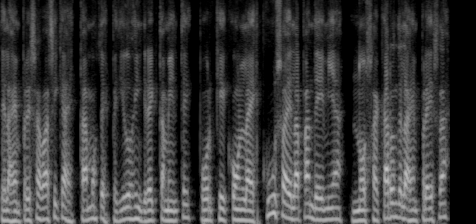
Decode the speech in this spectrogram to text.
de las empresas básicas estamos despedidos indirectamente porque con la excusa de la pandemia nos sacaron de las empresas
